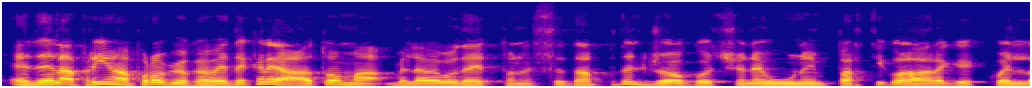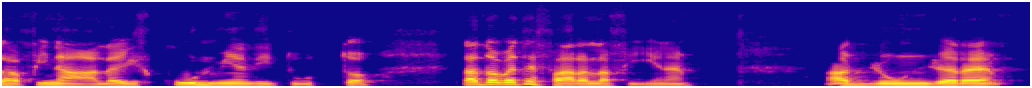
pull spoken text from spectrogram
ed è la prima proprio che avete creato, ma ve l'avevo detto nel setup del gioco, ce n'è una in particolare che è quella finale, il culmine di tutto. La dovete fare alla fine. Aggiungere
